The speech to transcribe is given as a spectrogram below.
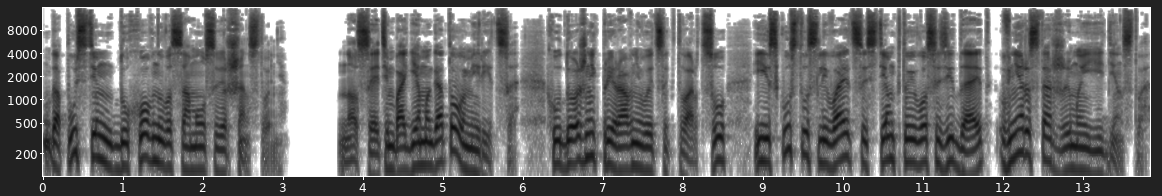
ну, допустим, духовного самоусовершенствования. Но с этим богема готова мириться. Художник приравнивается к Творцу, и искусство сливается с тем, кто его созидает, в нерасторжимое единство.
